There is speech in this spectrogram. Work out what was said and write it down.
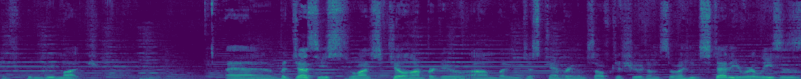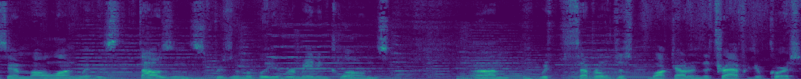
which wouldn't be much. Uh, but Jesse wants to kill Humperdoo, um, but he just can't bring himself to shoot him. So instead, he releases him along with his thousands, presumably, of remaining clones. Um, which several just walk out into traffic, of course,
